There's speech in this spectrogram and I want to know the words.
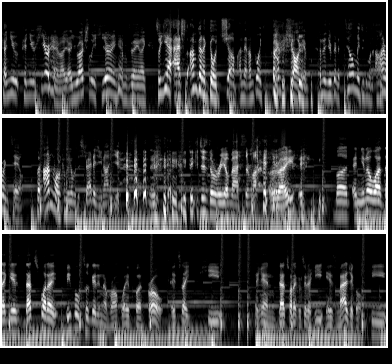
Can you can you hear him? Are, are you actually hearing him saying like, so yeah, Ash, I'm gonna go jump, and then I'm going to thunder shock him, and then you're gonna tell me to do an Iron Tail, but I'm the one coming up with the strategy, not you. Pikachu's the real mastermind. right But and you know what that gives that's what i people took it in the wrong way but bro it's like he again that's what i consider he is magical he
